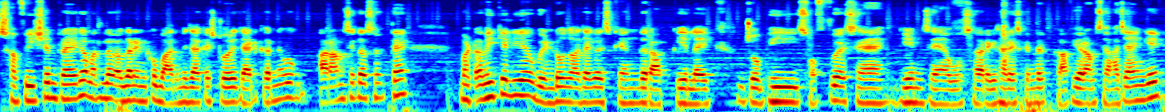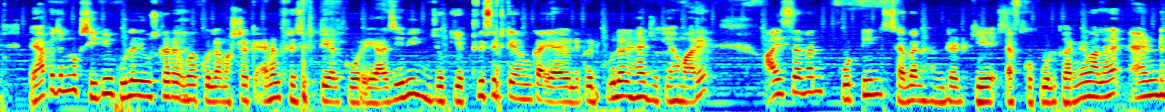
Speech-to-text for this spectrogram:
सफिशियंट रहेगा। मतलब अगर इनको बाद में जाकर स्टोरेज ऐड करने वो आराम से कर सकते हैं। बट अभी के लिए विंडोज़ आ जाएगा इसके अंदर, आपके लाइक जो भी सॉफ्टवेयर्स हैं गेम्स हैं, वो सारे के सारे इसके अंदर काफ़ी आराम से आ जाएँगे। यहाँ पे जब हम लोग सी कूलर यूज़ कर रहे हैं वो कूलर मास्टर का M L three sixty L core A R G B जो कि एक थ्री सिक्सटी एम का ए आई लिक्विड कूलर है, जो कि हमारे I seven fourteen seven hundred K F को कूल करने वाला है एंड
